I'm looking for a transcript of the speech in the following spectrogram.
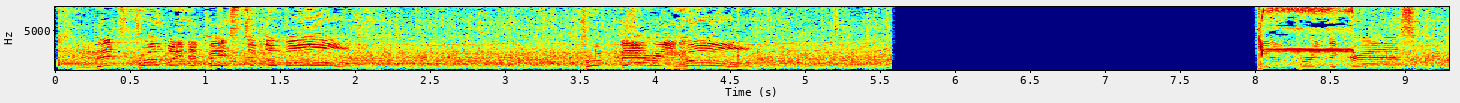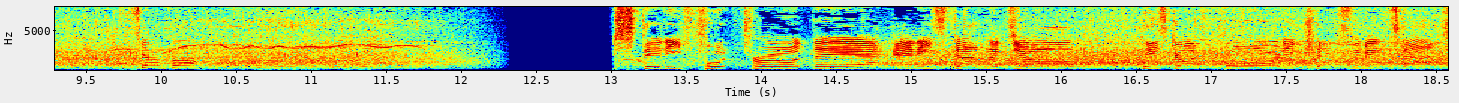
That's probably the best of them all. From Barry Hall. Jumper in the grasp. Jumper. Steady foot through it there, and he's done the job. He's got four, and he keeps them in touch.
